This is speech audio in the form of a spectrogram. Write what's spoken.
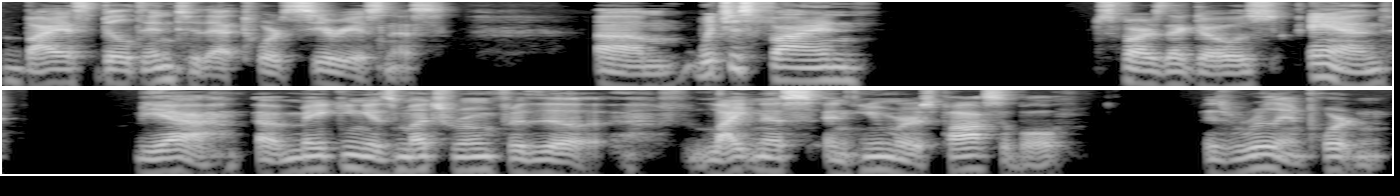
bias built into that towards seriousness, um, which is fine as far as that goes. And yeah, uh, making as much room for the lightness and humor as possible is really important.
